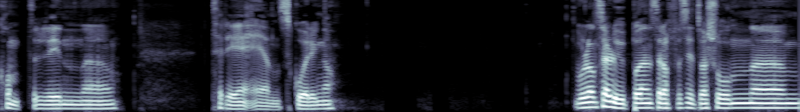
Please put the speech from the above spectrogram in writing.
kontrer inn uh, 3-1-skåringa. Hvordan ser du på den straffesituasjonen,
